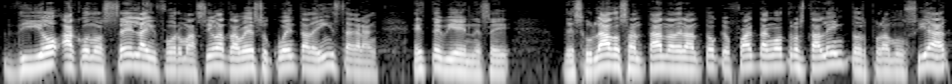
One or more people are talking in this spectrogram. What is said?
dio a conocer la información a través de su cuenta de Instagram este viernes. Eh, de su lado, Santana adelantó que faltan otros talentos por anunciar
